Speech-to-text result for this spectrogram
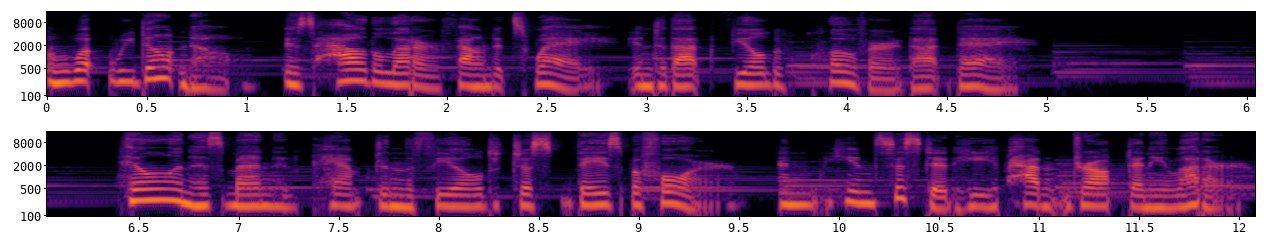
What we don't know is how the letter found its way into that field of clover that day. Hill and his men had camped in the field just days before, and he insisted he hadn't dropped any letter.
